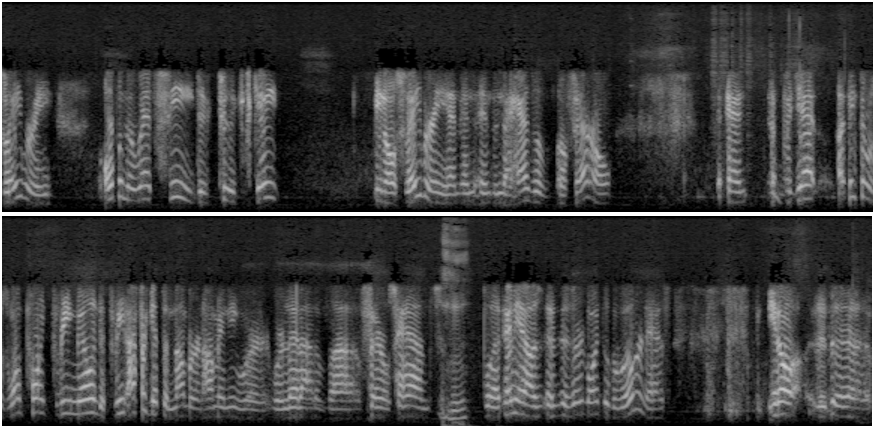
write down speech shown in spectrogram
slavery, opened the Red Sea to, to escape, you know, slavery and, and, and in the hands of, of Pharaoh. and but yet I think there was 1.3 million to three. I forget the number and how many were were let out of uh, Pharaoh's hands. Mm-hmm. But anyhow, as, as they're going through the wilderness, you know, the,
